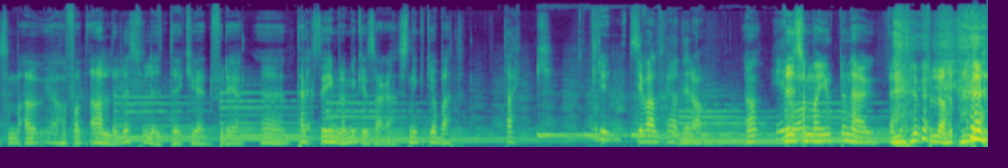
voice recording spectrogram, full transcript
som har har fått alldeles för lite cred för det. Eh, tack så himla mycket Sara, snyggt jobbat. Tack. Grymt. Det var allt vi hade idag. Ja, Hej vi som har gjort den här, förlåt.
